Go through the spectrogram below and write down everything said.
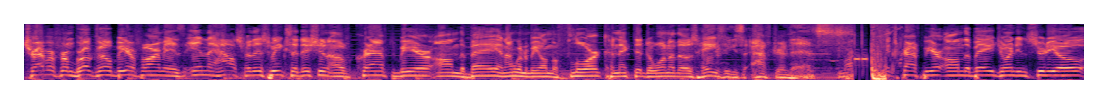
Trevor from Brookeville Beer Farm is in the house for this week's edition of Craft Beer on the Bay, and I'm going to be on the floor connected to one of those hazies after this. It's Craft Beer on the Bay, joined in studio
